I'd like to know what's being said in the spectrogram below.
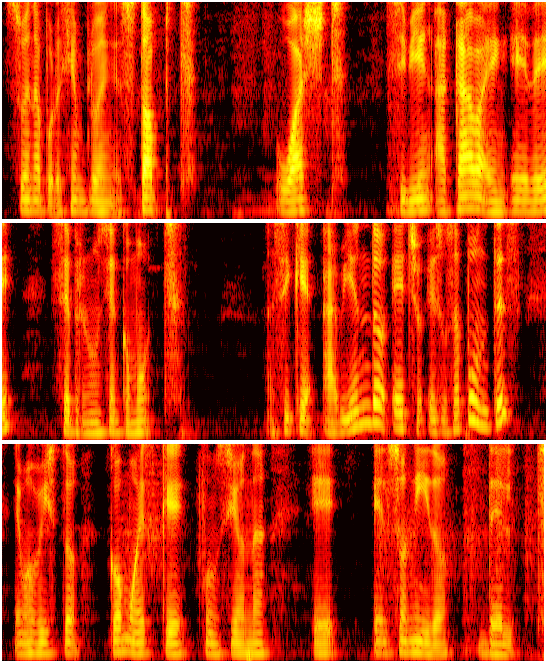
Suena, por ejemplo, en stopped, washed. Si bien acaba en ed, se pronuncian como t. Así que habiendo hecho esos apuntes, hemos visto cómo es que funciona eh, el sonido del t.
